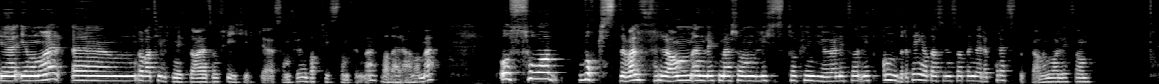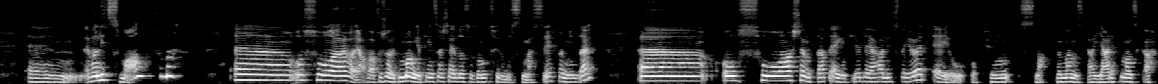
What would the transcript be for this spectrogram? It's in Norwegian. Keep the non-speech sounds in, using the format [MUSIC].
i, i noen år. Eh, og var tilknytta et sånt frikirkesamfunn, baptistsamfunnet, var der jeg var med. Og så vokste vel fram en litt mer sånn lyst til å kunne gjøre litt, sånn- litt andre ting. At jeg syns at den der presteoppgaven var litt sånn eh, var litt smal for meg. Eh, og så ja, var for så vidt mange ting som skjedde også sånn trosmessig for min del. Eh, og så skjønte jeg at egentlig det jeg har lyst til å gjøre, er jo å kunne snakke med mennesker, hjelpe mennesker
